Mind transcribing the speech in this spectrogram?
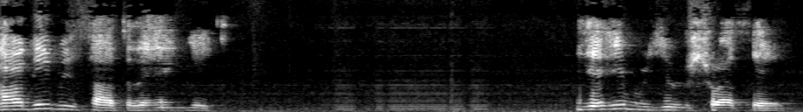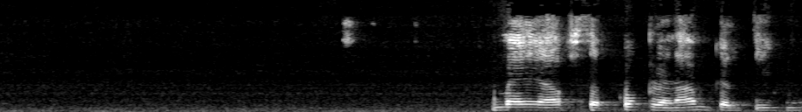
आगे भी साथ रहेंगे। यही मुझे विश्वास है। मैं आप सबको प्रणाम करती हूँ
